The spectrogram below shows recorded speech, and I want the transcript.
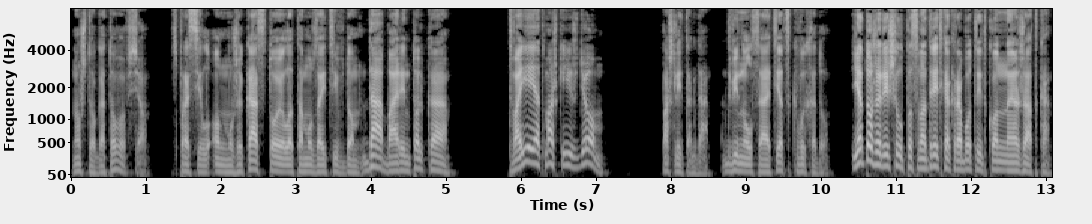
«Ну что, готово все?» — спросил он мужика, стоило тому зайти в дом. «Да, барин, только твоей отмашки и ждем». «Пошли тогда», — двинулся отец к выходу. Я тоже решил посмотреть, как работает конная жатка.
